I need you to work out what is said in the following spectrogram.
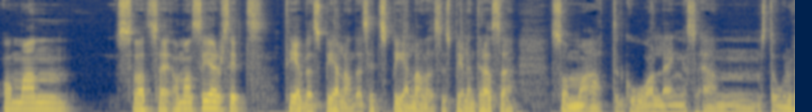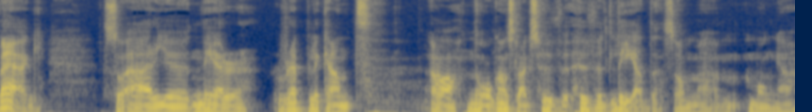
om man så att säga, om man ser sitt tv-spelande, sitt spelande, sitt spelintresse som att gå längs en stor väg så är ju ner replikant ja, någon slags huv huvudled som eh, många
